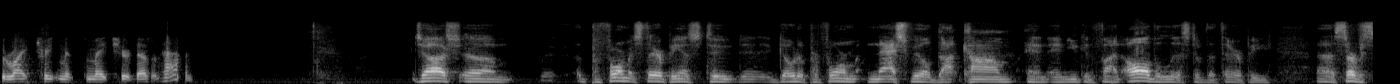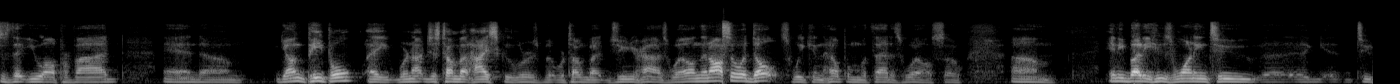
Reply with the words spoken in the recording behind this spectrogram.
the right treatments to make sure it doesn't happen. Josh, um, Performance Therapy Institute, uh, go to performnashville.com and, and you can find all the list of the therapy uh, services that you all provide. And um, young people, hey, we're not just talking about high schoolers, but we're talking about junior high as well, and then also adults. We can help them with that as well. So, um, anybody who's wanting to uh, to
